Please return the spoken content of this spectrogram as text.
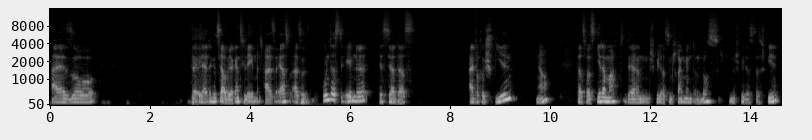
also da, ja, da gibt es ja auch wieder ganz viele Ebenen. Also erst, also die unterste Ebene ist ja das einfache Spielen, ja. Das, was jeder macht, der ein Spiel aus dem Schrank nimmt und los spielt, ist das Spiel.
